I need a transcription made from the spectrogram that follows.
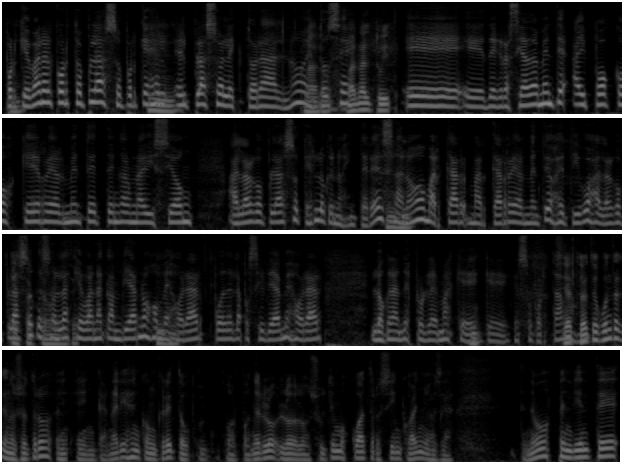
Porque van al corto plazo, porque es el, mm. plazo electoral, ¿no? Entonces, van al eh, eh, desgraciadamente hay pocos que realmente tengan una visión a largo plazo, que es lo que nos interesa, ¿no? Marcar, marcar realmente objetivos a largo plazo, que son las que van a cambiarnos o mejorar, pueden la posibilidad de mejorar los grandes problemas que, que, soportamos. O sea, date cuenta que nosotros, en, Canarias en concreto, por ponerlo los últimos cuatro o cinco años, o sea, tenemos pendiente,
